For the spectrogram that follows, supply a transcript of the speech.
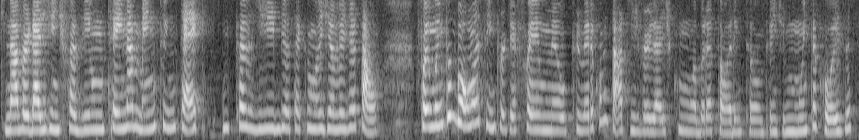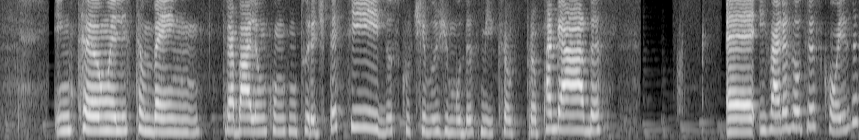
que na verdade a gente fazia um treinamento em técnicas de biotecnologia vegetal foi muito bom, assim, porque foi o meu primeiro contato de verdade com o laboratório, então aprendi muita coisa. Então, eles também trabalham com cultura de tecidos, cultivos de mudas micropropagadas é, e várias outras coisas.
